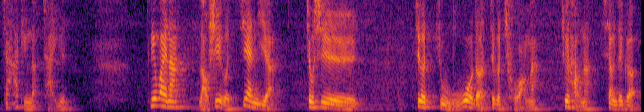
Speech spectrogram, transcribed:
家庭的财运。另外呢，老师有个建议啊，就是。这个主卧的这个床啊，最好呢，像这个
